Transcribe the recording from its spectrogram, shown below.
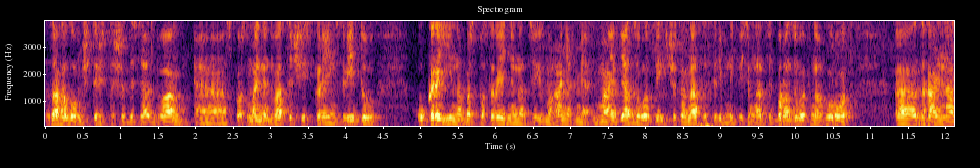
Загалом 462 е, спортсмени, 26 країн світу. Україна безпосередньо на цих змаганнях має 5 золотих, 14 срібних, 18 бронзових нагород. Е, Загальна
